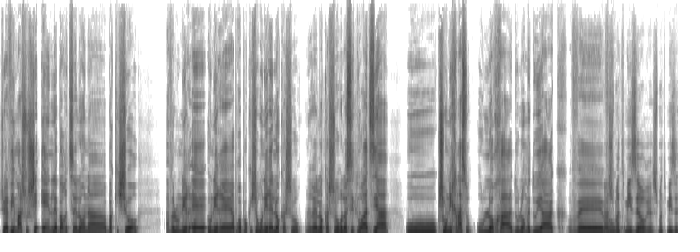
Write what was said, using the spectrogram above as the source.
שהוא יביא משהו שאין לברצלונה בקישור. אבל הוא נראה, הוא נראה, אפרופו קישור, הוא נראה לא קשור. הוא נראה לא קשור לסיטואציה. הוא, כשהוא נכנס הוא, הוא לא חד, הוא לא מדויק, ו... ואשמת מי זה, אורי? אשמת מי זה?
